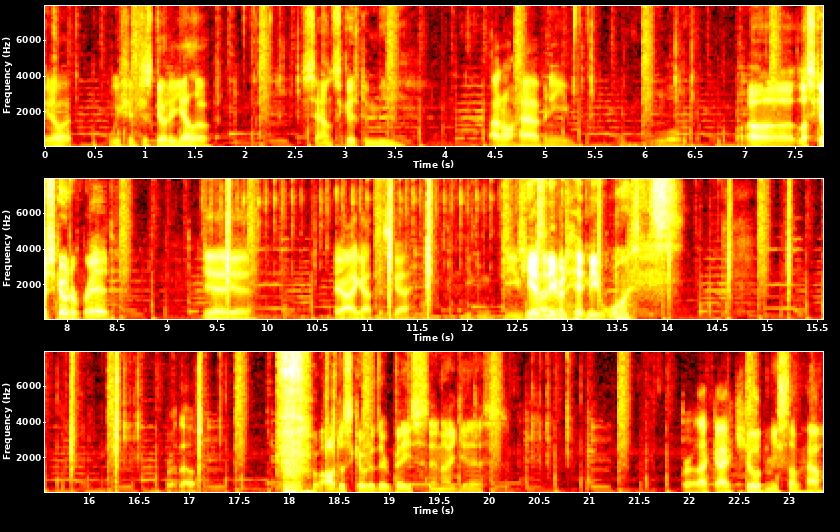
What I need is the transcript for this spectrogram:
know what? We should just go to yellow. Sounds good to me. I don't have any. Uh, let's just go to red. yeah, yeah. Yeah, I got this guy. You can. You He hasn't even hit me once. Bro, that, I'll just go to their base then, I guess. bro, that guy killed me somehow.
